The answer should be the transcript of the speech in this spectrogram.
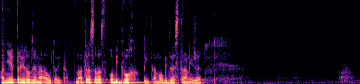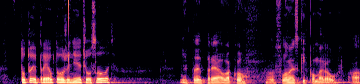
a nie prirodzená autorita. No a teraz sa vás obidvoch pýtam, obidve strany, že toto je prejav toho, že nie je čo oslovovať? Nie, to je prejav ako slovenských pomerov. A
